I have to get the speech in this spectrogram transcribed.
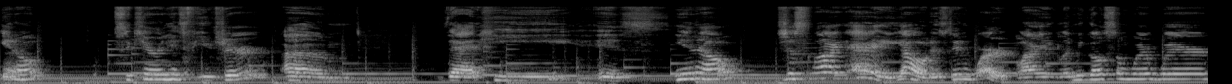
you know, securing his future. Um, that he is, you know, just like, hey, yo, this didn't work. Like, let me go somewhere where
